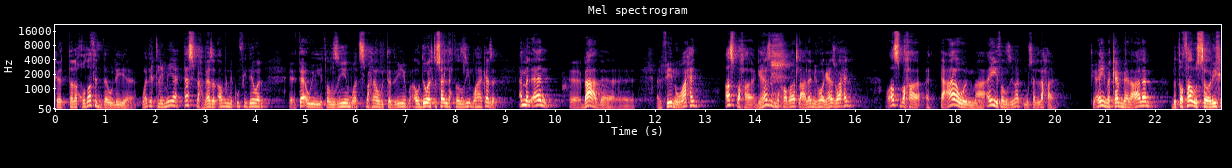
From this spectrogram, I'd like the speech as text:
كانت التناقضات الدولية والإقليمية تسمح بهذا الأمر إن يكون في دول تأوي تنظيم وتسمح له بالتدريب أو دول تسلح تنظيم وهكذا. أما الآن بعد 2001 أصبح جهاز المخابرات العالمي هو جهاز واحد. وأصبح التعاون مع أي تنظيمات مسلحة في أي مكان من العالم بتطال الصواريخ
